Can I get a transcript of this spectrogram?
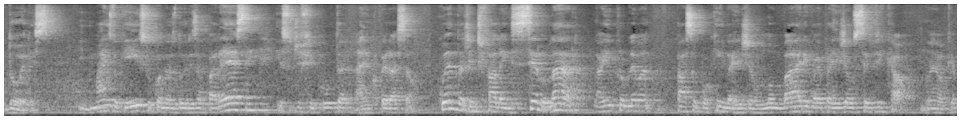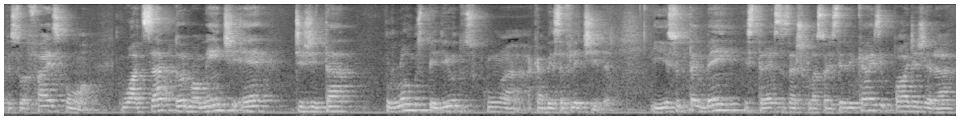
dores. E mais do que isso, quando as dores aparecem, isso dificulta a recuperação. Quando a gente fala em celular, aí o problema passa um pouquinho da região lombar e vai para a região cervical. Não é? O que a pessoa faz com o WhatsApp normalmente é digitar por longos períodos com a, cabeça fletida. E isso também estressa as articulações cervicais e pode gerar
